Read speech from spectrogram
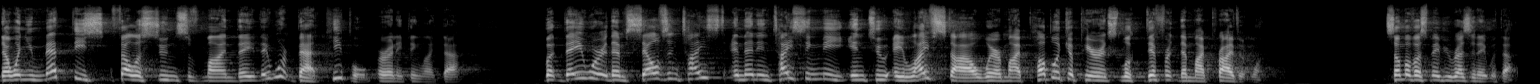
Now, when you met these fellow students of mine, they, they weren't bad people or anything like that, but they were themselves enticed and then enticing me into a lifestyle where my public appearance looked different than my private one. Some of us maybe resonate with that.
